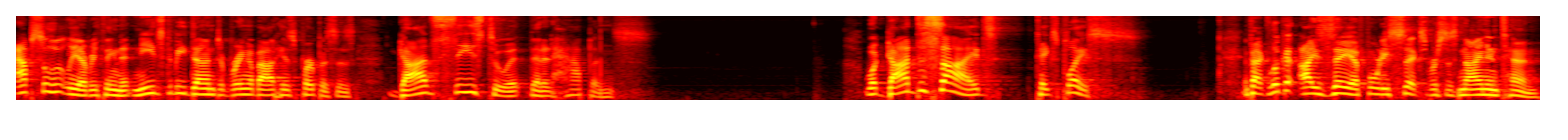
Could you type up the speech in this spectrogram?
absolutely everything that needs to be done to bring about his purposes. God sees to it that it happens. What God decides takes place. In fact, look at Isaiah 46, verses 9 and 10.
